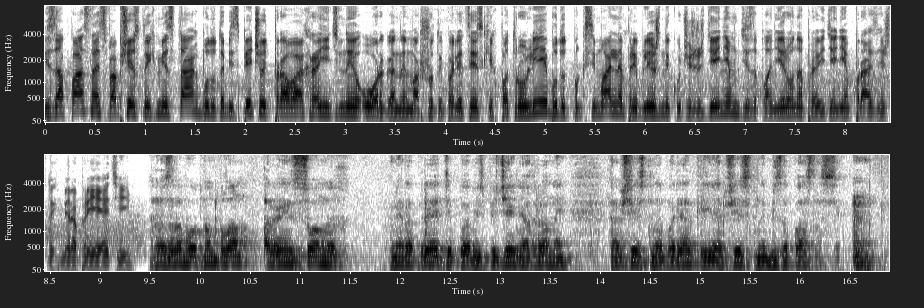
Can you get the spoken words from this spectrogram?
Безопасность в общественных местах будут обеспечивать правоохранительные органы. Маршруты полицейских патрулей будут максимально приближены к учреждениям, где запланировано проведение праздничных мероприятий. Разработан план организационных мероприятий по обеспечению охраны общественного порядка и общественной безопасности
